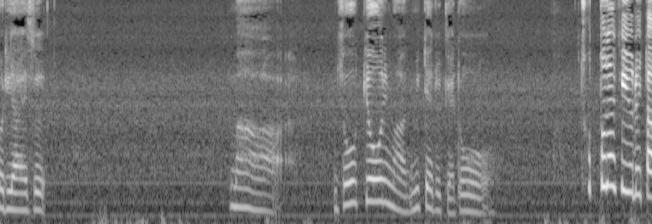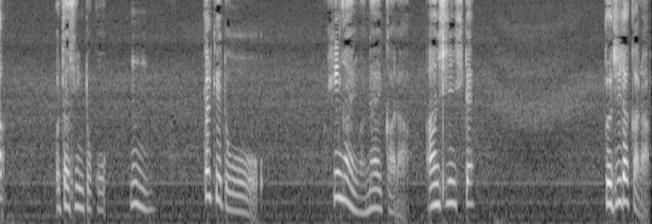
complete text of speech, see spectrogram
とりあえず。まあ、状況を今見てるけど、ちょっとだけ揺れた。私んとこ。うん。だけど、被害はないから、安心して。無事だから。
